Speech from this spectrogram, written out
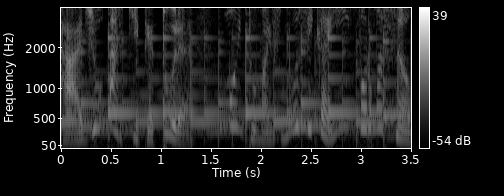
Rádio Arquitetura. Muito mais música e informação.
